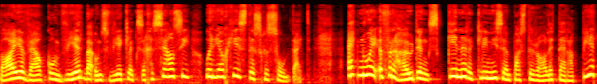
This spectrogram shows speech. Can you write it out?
baie welkom weer by ons weeklikse geselsie oor jou geestesgesondheid. Ek nooi 'n verhoudingskenner, 'n kliniese en pastorale terapeut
